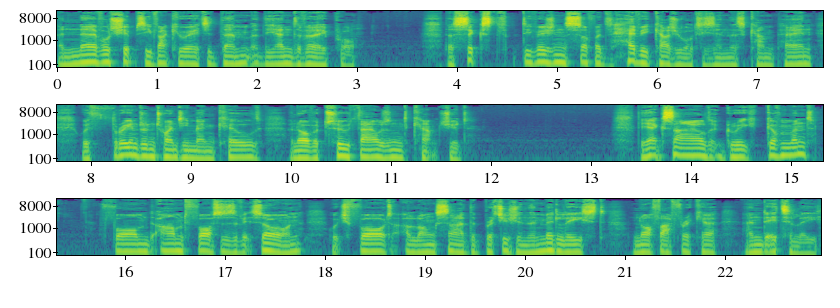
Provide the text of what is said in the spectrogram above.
and naval ships evacuated them at the end of April. The 6th Division suffered heavy casualties in this campaign, with 320 men killed and over 2,000 captured. The exiled Greek government formed armed forces of its own, which fought alongside the British in the Middle East, North Africa, and Italy,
